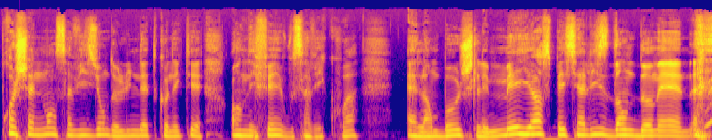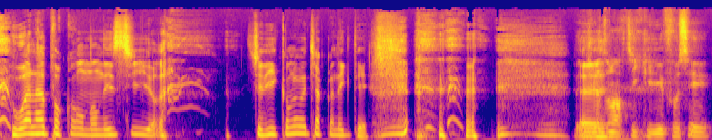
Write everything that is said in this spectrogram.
prochainement sa vision de lunettes connectées. En effet, vous savez quoi? Elle embauche les meilleurs spécialistes dans le domaine. voilà pourquoi on en est sûr. Je te dis comme la voiture connectée. Déjà, Euh. ton article, il est faussé.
